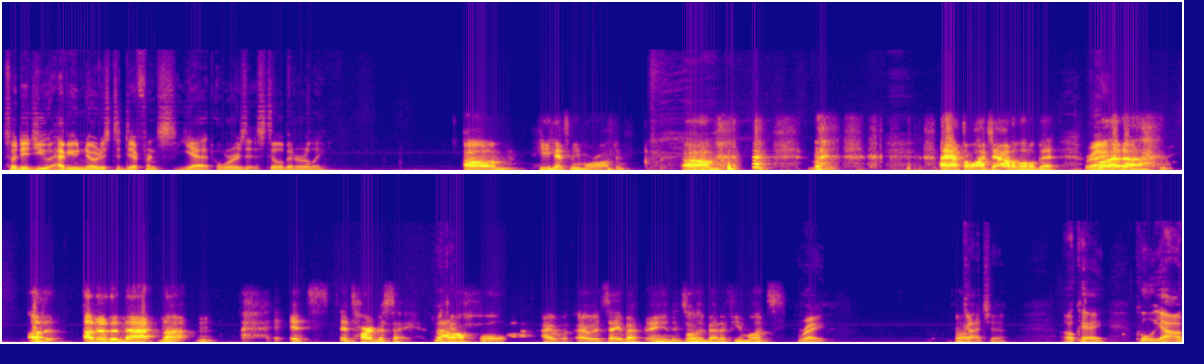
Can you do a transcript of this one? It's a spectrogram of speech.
So did you have you noticed a difference yet, or is it still a bit early? Um, he hits me more often. Um, I have to watch out a little bit. Right. But uh, other other than that, not it's it's hard to say. Not okay. a whole lot, I, w- I would say, but I mean, it's only been a few months. Right. But, gotcha. Okay. Cool. Yeah,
